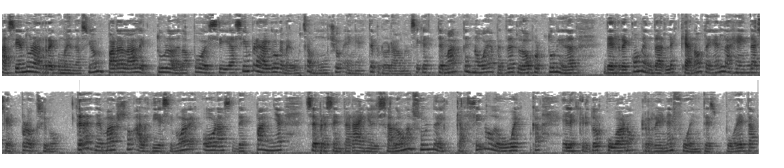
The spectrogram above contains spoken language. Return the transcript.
haciendo una recomendación para la lectura de la poesía siempre es algo que me gusta mucho en este programa, así que este martes no voy a perder la oportunidad de recomendarles que anoten en la agenda que el próximo 3 de marzo a las 19 horas de España se presentará en el Salón Azul del Casino de Huesca el escritor cubano René Fuentes, poeta,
